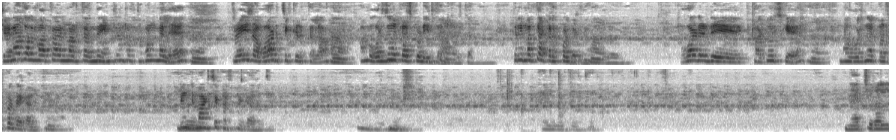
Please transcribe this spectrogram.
ಚೈನಾದಲ್ಲಿ ಮಾತ್ರ ಏನು ಮಾಡ್ತಾರೆ ಅಂದರೆ ಇಂಟರ್ನೆಟ್ ತಗೊಂಡ್ಮೇಲೆ ಪ್ರೈಸ್ ಅವಾರ್ಡ್ ಸಿಕ್ಕಿರುತ್ತಲ್ಲ ಆಮೇಲೆ ಒರಿಜಿನಲ್ ಕಳಿಸ್ಕೊಡಿ ಅಂತ. ಹೇಳ್ತಾರೆ. ಸರಿ ಮತ್ತೆ ಕಳ್ಸ್ಕೊಳ್ಬೇಕು ನಾವು. ಅವಾರ್ಡೆಡ್ ಕಾರ್ಟೂನ್ಸ್ಗೆ ನಾವು ಒರಿಜಿನಲ್ ಕಳ್ಸ್ಕೊಡ್ಬೇಕಾಗುತ್ತೆ ಪ್ರಿಂಟ್ ಮಾಡಿಸಿ ಕಳಿಸ್ಬೇಕಾಗುತ್ತೆ. Natural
